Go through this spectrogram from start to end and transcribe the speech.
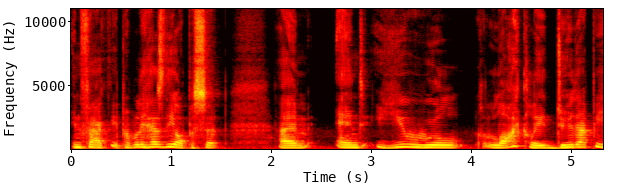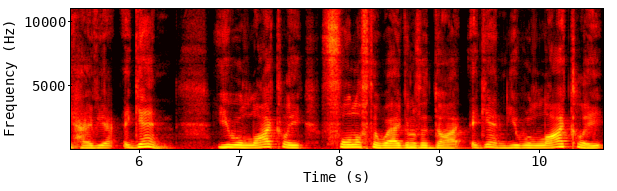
In fact, it probably has the opposite. Um, and you will likely do that behavior again. You will likely fall off the wagon of the diet again. You will likely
